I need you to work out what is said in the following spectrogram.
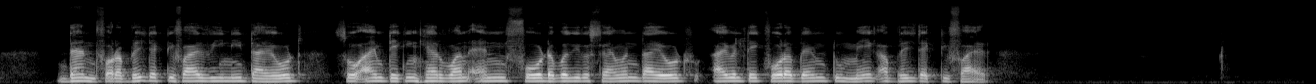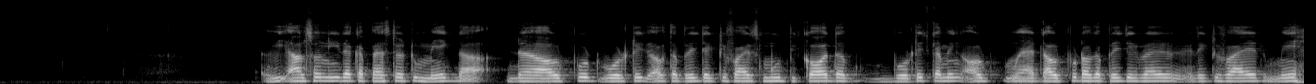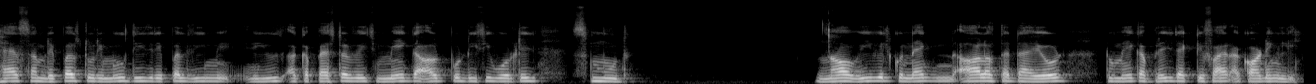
then for a bridge rectifier we need diode. So i'm taking here 1N4007 diode. I will take four of them to make a bridge rectifier. We also need a capacitor to make the, the output voltage of the bridge rectifier smooth because the voltage coming out at the output of the bridge rectifier may have some ripples. To remove these ripples we use a capacitor which make the output dc voltage smooth. Now we will connect all of the diode to make a bridge rectifier accordingly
